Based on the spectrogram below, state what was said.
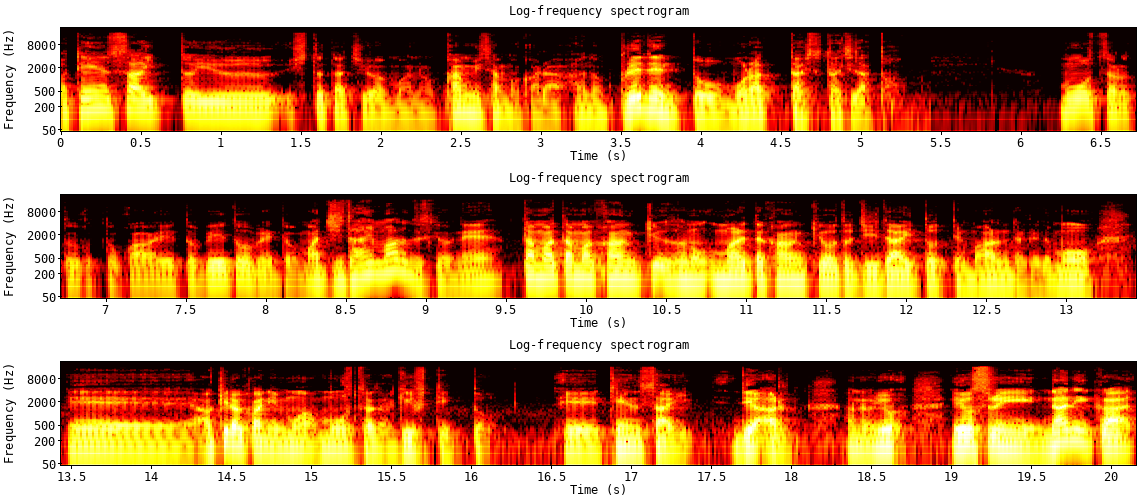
まあ、天才という人たちは、まあ、の、神様から、あの、プレゼントをもらった人たちだと。モーツァルトとか、えっ、と、ベートーベンとか、まあ時代もあるんですけどね。たまたま環境、その生まれた環境と時代とっていうのもあるんだけども、えー、明らかにもうモーツァルトはギフティッド、えー、天才である。あの、よ、要するに何か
